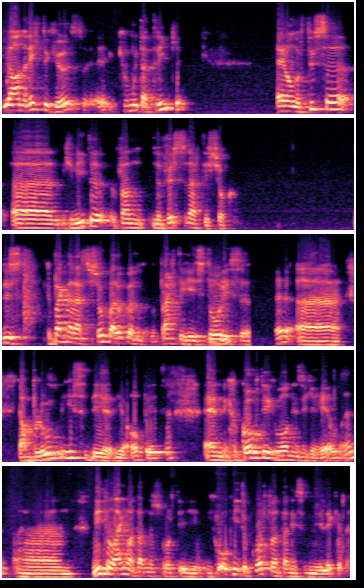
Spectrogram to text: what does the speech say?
Ja, een echte geus. Je moet dat drinken. En ondertussen uh, genieten van een verse artichok. Dus je pakt een artichok, maar ook een prachtige historische uh, ja, bloem is die, die je opeet. En je kookt die gewoon in zijn geheel. Hè. Uh, niet te lang, want anders wordt die ook niet te kort, want dan is het niet lekker. Hè.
